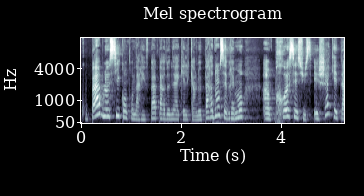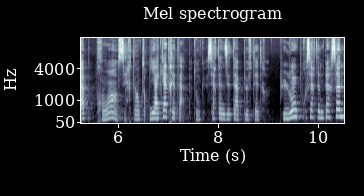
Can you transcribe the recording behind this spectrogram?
coupable aussi quand on n'arrive pas à pardonner à quelqu'un. Le pardon, c'est vraiment un processus et chaque étape prend un certain temps. Il y a quatre étapes, donc certaines étapes peuvent être plus pour certaines personnes,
